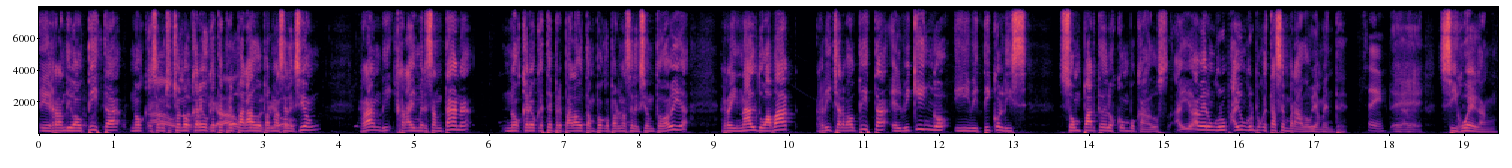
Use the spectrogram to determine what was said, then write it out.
Eh, Randy Bautista, no, ese Ah, muchacho no creo que esté preparado para una selección. Randy, Raimer Santana, no creo que esté preparado tampoco para una selección todavía. Reinaldo Abad, Richard Bautista, El Vikingo y Vitico Liz son parte de los convocados. Ahí va a haber un grupo, hay un grupo que está sembrado, obviamente. Sí. Eh, si juegan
